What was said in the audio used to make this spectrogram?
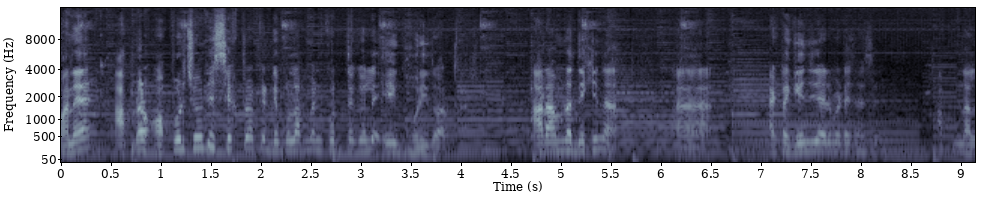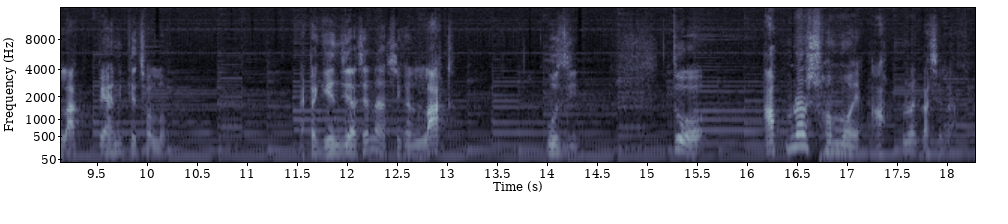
মানে আপনার অপরচুনিটি সেক্টরকে ডেভেলপমেন্ট করতে গেলে এই ঘড়ি দরকার। আর আমরা দেখি না একটা গেঞ্জি অ্যাডভার্টাইজ আছে, আপনার লাখ প্যানকে চলো। একটা গেঞ্জি আছে না, সেখানে লাখ পুঁজি তো আপনার সময় আপনার কাছে রাখুন।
